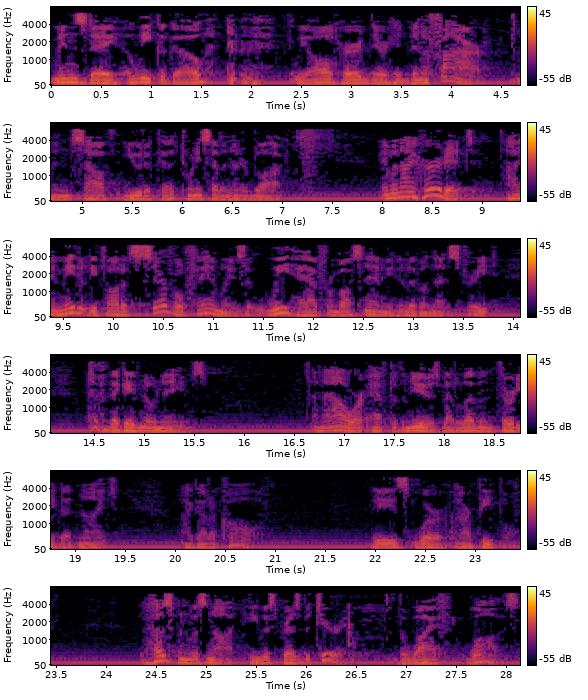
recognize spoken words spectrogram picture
Wednesday, a week ago, we all heard there had been a fire in South Utica, 2700 block. And when I heard it, I immediately thought of several families that we have from Boston Avenue who live on that street. they gave no names. An hour after the news, about 11:30 that night, I got a call. These were our people. The husband was not. He was Presbyterian the wife was.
